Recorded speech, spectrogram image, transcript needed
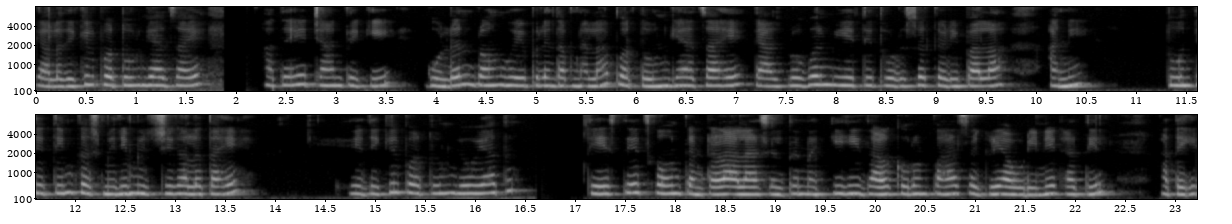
त्याला देखील परतवून घ्यायचं आहे. आता हे छानपैकी गोल्डन ब्राऊन होईपर्यंत आपल्याला परतवून घ्यायचं आहे. त्याचबरोबर मी येथे थोडंसं कढीपाला आणि दोन ते तीन कश्मीरी मिरची घालत आहे. हे देखील परतून घेऊयात. तेच तेच खाऊन कंटाळा आला असेल तर नक्की ही डाळ करून पहा सगळे आवडीने खातील. आता हे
